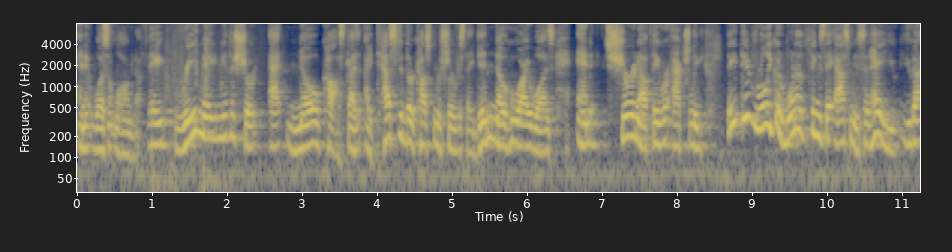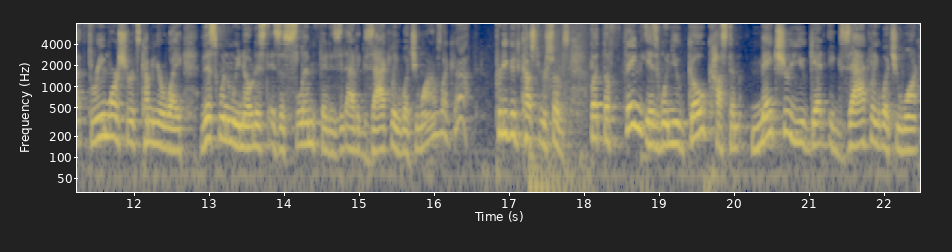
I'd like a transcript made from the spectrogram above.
and it wasn't long enough. They remade me the shirt at no cost. Guys, I tested their customer service. They didn't know who I was and sure enough, they were actually they did really good. One of the things they asked me said, "Hey, you, you got three more shirts coming your way. This one we noticed is a slim fit. Is that exactly what you want?" I was like, "Yeah." Pretty good customer service. But the thing is, when you go custom, make sure you get exactly what you want.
